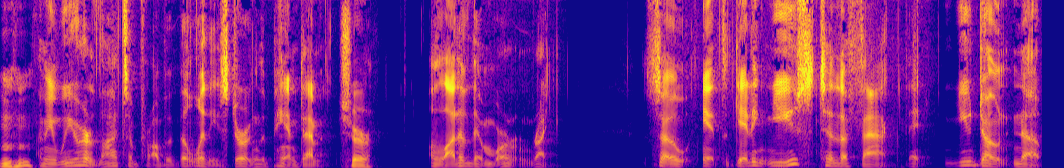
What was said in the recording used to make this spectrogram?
Mm-hmm. I mean, we heard lots of probabilities during the pandemic. Sure. A lot of them weren't right. So it's getting used to the fact that you don't know.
